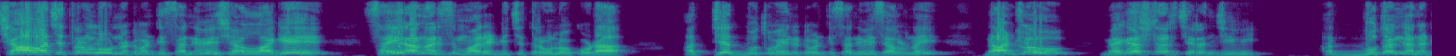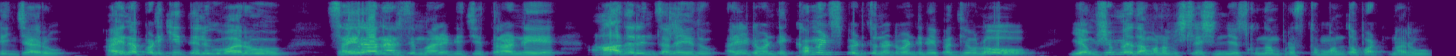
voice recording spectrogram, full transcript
చావా చిత్రంలో ఉన్నటువంటి సన్నివేశాలలాగే సైరా నరసింహారెడ్డి చిత్రంలో కూడా అత్యద్భుతమైనటువంటి సన్నివేశాలు ఉన్నాయి దాంట్లో మెగాస్టార్ చిరంజీవి అద్భుతంగా నటించారు. అయినప్పటికీ తెలుగువారు సైరా నరసింహారెడ్డి చిత్రాన్ని ఆదరించలేదు అనేటువంటి కమెంట్స్ పెడుతున్నటువంటి నేపథ్యంలో ఈ అంశం మీద మనం విశ్లేషణ చేసుకుందాం. ప్రస్తుతం మనతో పాటు ఉన్నారు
